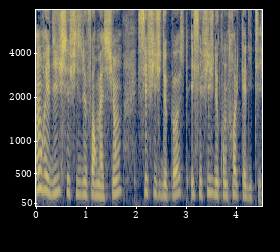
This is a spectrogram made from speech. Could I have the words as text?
on rédige ses fiches de formation, ses fiches de poste et ses fiches de contrôle qualité.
